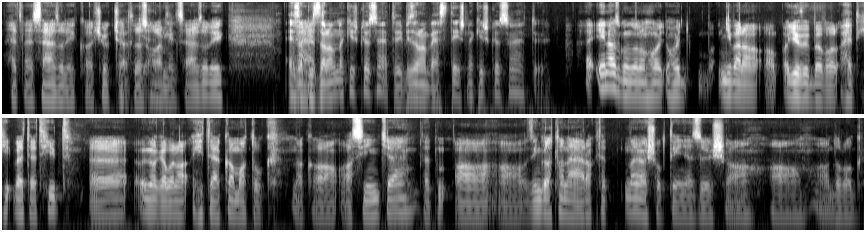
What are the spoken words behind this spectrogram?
70 százalékkal csökkent az 30 százalék. Ez Tehát, a bizalomnak is köszönhető? Bizalomvesztésnek is köszönhető? Én azt gondolom, hogy, hogy nyilván a, a jövőben vetett hit, önmagában a hitelkamatoknak a, a szintje, tehát a, az ingatlanárak, tehát nagyon sok tényezős a, a, a dolog.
